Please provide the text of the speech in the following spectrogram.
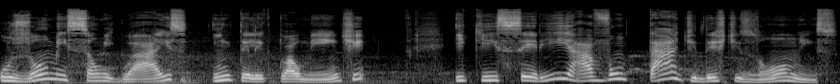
os homens são iguais intelectualmente e que seria a vontade destes homens,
